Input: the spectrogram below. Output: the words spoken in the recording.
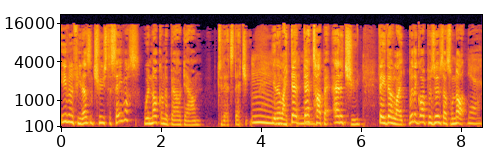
Even if he doesn't choose to save us, we're not going to bow down to that statue. Mm. You know, like that, that type of attitude, they, they're like, whether God preserves us or not, Yeah.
